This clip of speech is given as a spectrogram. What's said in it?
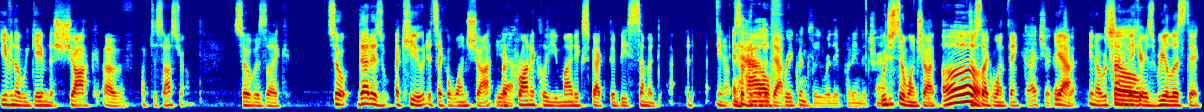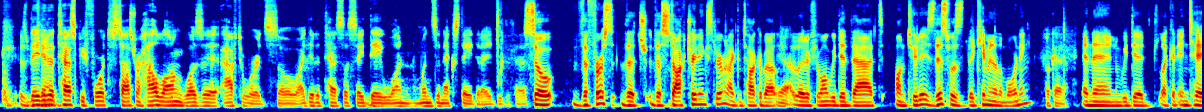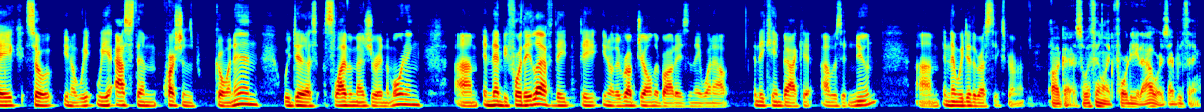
even though we gave them the shock of of testosterone. So it was like, so that is acute. It's like a one shot. Yeah. But chronically, you might expect there'd be some, ad- ad- you know, And something how frequently were they putting the trend? We just did one shot, oh, just like one thing. gotcha, gotcha. Yeah, you know, we're trying to make So, it as realistic as we They can. did a test before testosterone. How long was it afterwards? So I did a test. Let's say day one. When's the next day that I do the test? So the first the the stock trading experiment I can talk about Yeah. later if you want. We did that on two days. This was they came in in the morning, Okay. and then we did like an intake. So you know we we asked them questions going in. We did a saliva measure in the morning, um, and then before they left, they they you know they rubbed gel on their bodies and they went out and they came back at I was at noon, um, and then we did the rest of the experiment. Oh, got it. So within like 48 hours, everything.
